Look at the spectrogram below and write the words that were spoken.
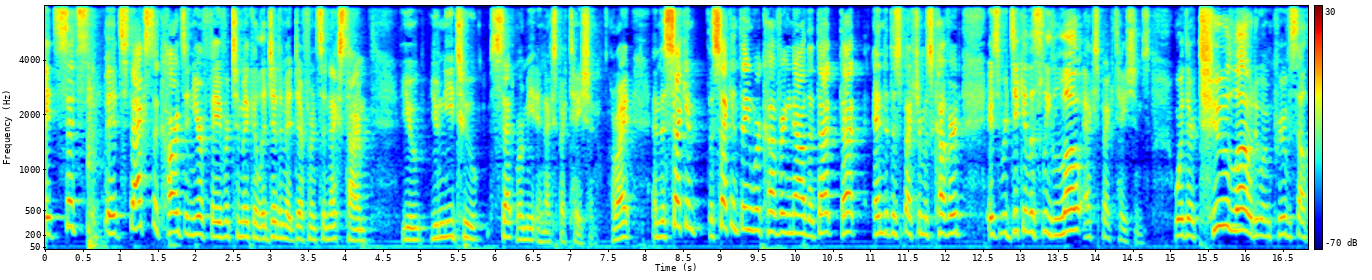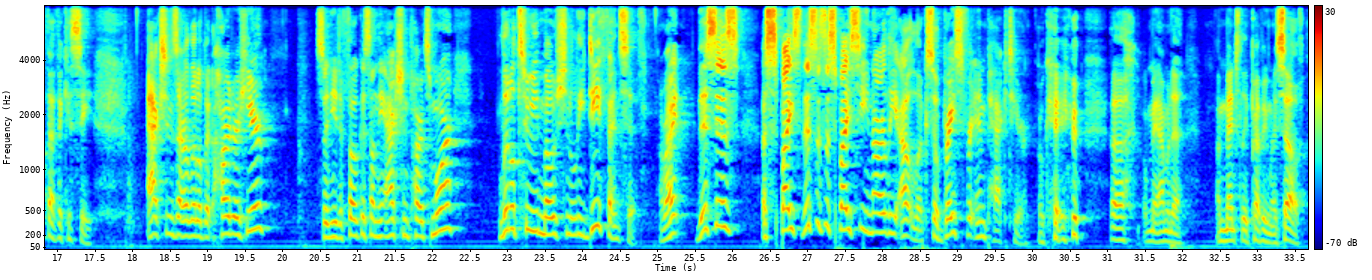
it sets it stacks the cards in your favor to make a legitimate difference the next time you you need to set or meet an expectation all right? And the second the second thing we're covering now that that that end of the spectrum is covered is ridiculously low expectations where they're too low to improve self-efficacy. Actions are a little bit harder here so you need to focus on the action parts more. Little too emotionally defensive all right? This is a spice this is a spicy gnarly outlook so brace for impact here okay uh, oh man i'm gonna i'm mentally prepping myself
